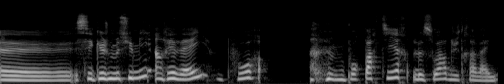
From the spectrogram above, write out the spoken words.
euh, c'est que je me suis mis un réveil pour, pour partir le soir du travail.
